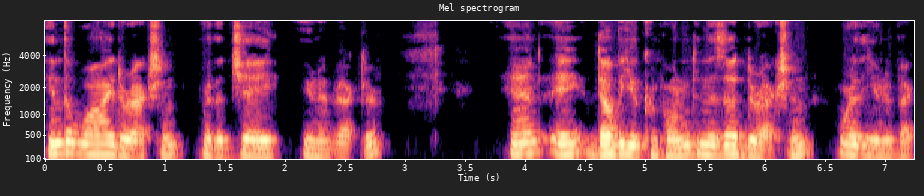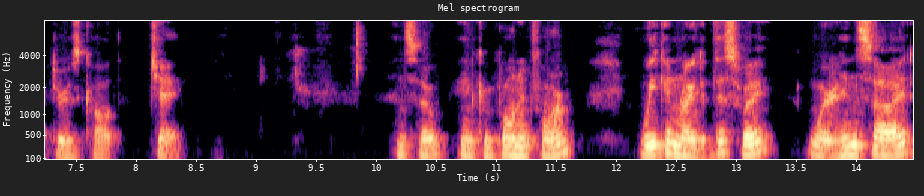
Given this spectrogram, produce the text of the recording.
in the y direction with a j unit vector, and a w component in the z direction where the unit vector is called j. And so in component form, we can write it this way, where inside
